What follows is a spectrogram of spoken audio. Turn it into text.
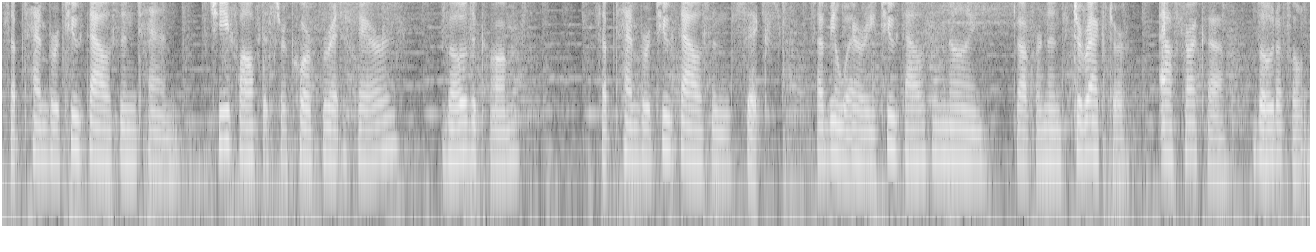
September 2010, Chief Officer Corporate Affairs, Vodacom, September 2006, February 2009, Governance Director, Africa, Vodafone.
